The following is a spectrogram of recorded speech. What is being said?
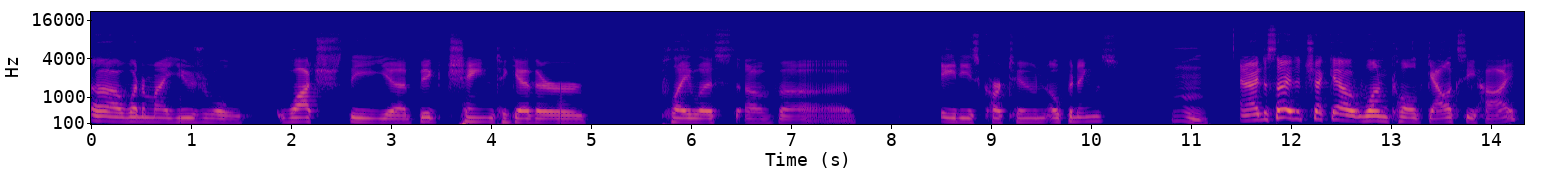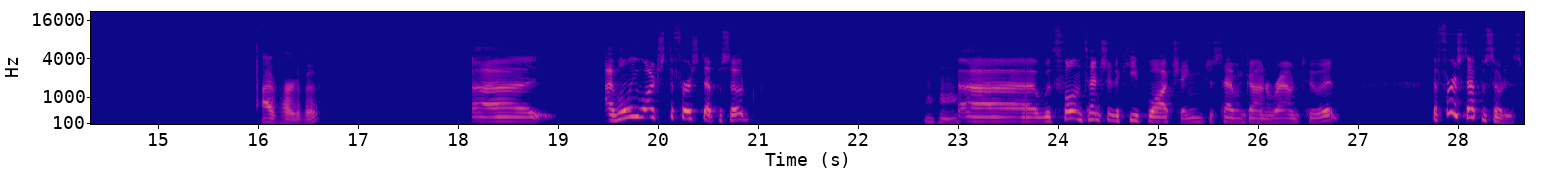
uh one of my usual watch the uh, big chain together playlist of uh 80s cartoon openings. Hmm. And I decided to check out one called Galaxy High. I've heard of it. Uh I've only watched the first episode. Mm-hmm. uh, with full intention to keep watching, just haven't gone around to it. The first episode is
